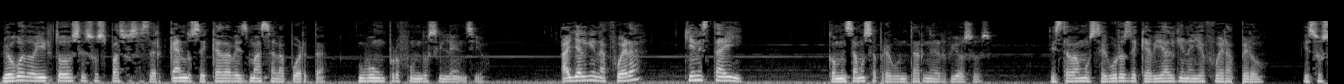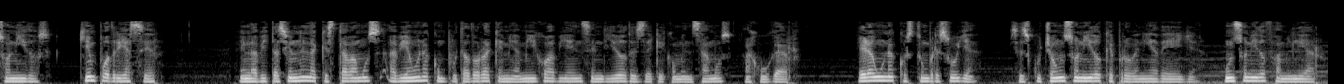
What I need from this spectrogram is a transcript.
luego de oír todos esos pasos acercándose cada vez más a la puerta, hubo un profundo silencio. ¿Hay alguien afuera? ¿Quién está ahí? Comenzamos a preguntar nerviosos. Estábamos seguros de que había alguien allá afuera, pero esos sonidos, ¿quién podría ser? En la habitación en la que estábamos había una computadora que mi amigo había encendido desde que comenzamos a jugar. Era una costumbre suya, se escuchó un sonido que provenía de ella, un sonido familiar,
